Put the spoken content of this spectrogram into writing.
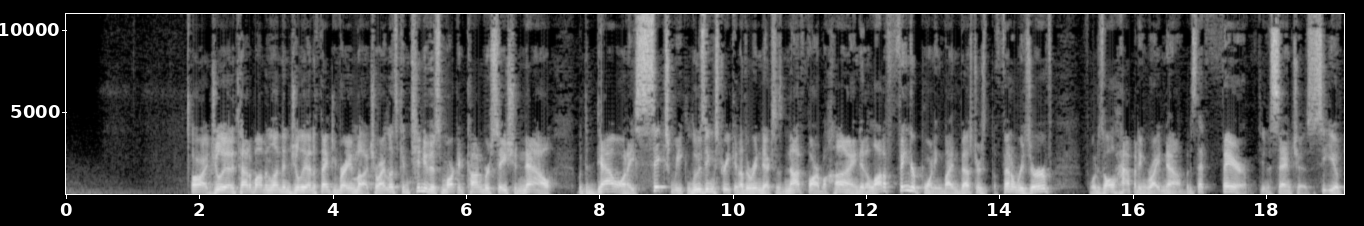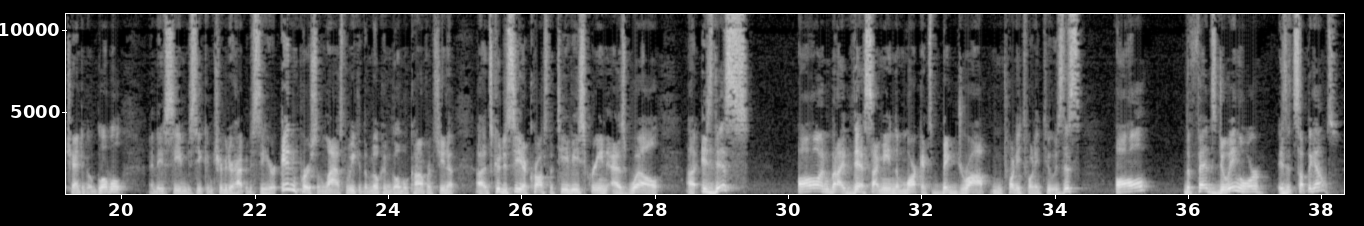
All right, Julianna Tatelbaum in London. Julianna, thank you very much. All right, let's continue this market conversation now with the Dow on a six week losing streak and other indexes not far behind, and a lot of finger pointing by investors at the Federal Reserve for what is all happening right now. But is that fair? Gina Sanchez, CEO of Chantico Global and a CNBC contributor, happy to see her in person last week at the Milken Global Conference. Gina, uh, it's good to see you across the TV screen as well. Uh, is this all, and by this I mean the market's big drop in 2022. Is this all the Fed's doing, or is it something else?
